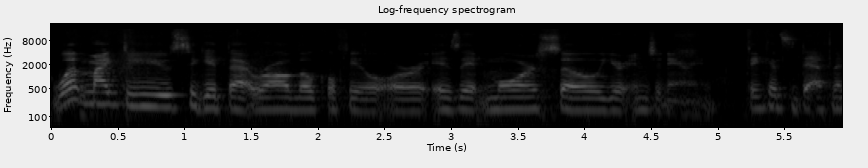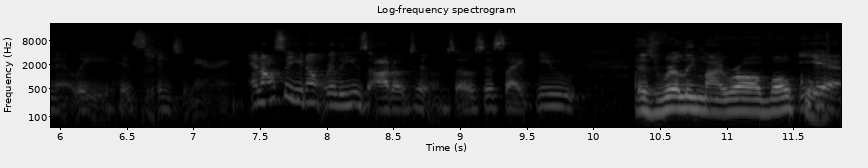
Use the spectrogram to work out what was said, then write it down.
What mic do you use to get that raw vocal feel, or is it more so your engineering? I think it's definitely his engineering. And also, you don't really use auto tune, so it's just like you. it's really my raw vocal. Yeah.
